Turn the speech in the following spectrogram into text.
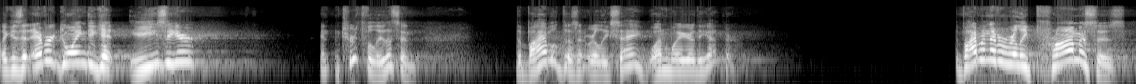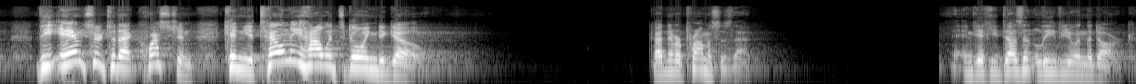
Like, is it ever going to get easier? And truthfully, listen, the Bible doesn't really say one way or the other. The Bible never really promises the answer to that question Can you tell me how it's going to go? God never promises that. And yet, He doesn't leave you in the dark.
